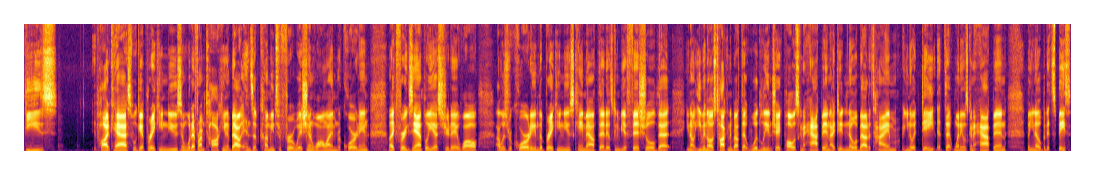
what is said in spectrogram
these podcast will get breaking news and whatever I'm talking about ends up coming to fruition while I'm recording. Like for example, yesterday while I was recording, the breaking news came out that it was going to be official that, you know, even though I was talking about that Woodley and Jake Paul was going to happen, I didn't know about a time, you know, a date at that when it was going to happen. But you know, but it's based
